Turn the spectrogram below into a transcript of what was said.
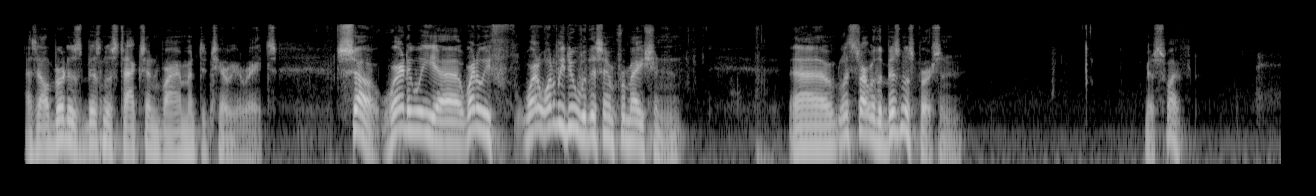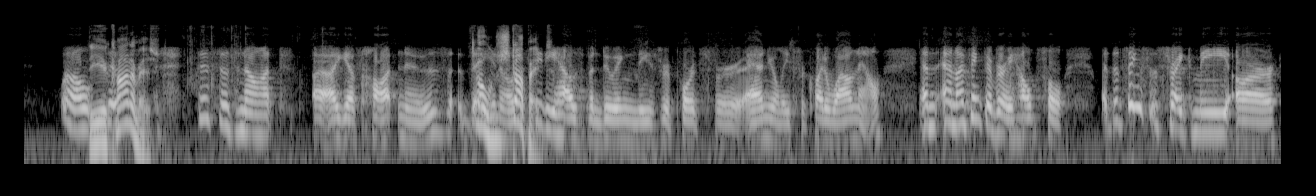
as Alberta's business tax environment deteriorates. So, where do we, uh, where do we, where, what do we do with this information? Uh, let's start with a business person, Ms. Swift. Well, The this- Economist. This, is not, uh, I guess, hot news. Oh, you know, stop it. CD Howe's been doing these reports for annually for quite a while now, and and I think they're very helpful. Uh, The things that strike me are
